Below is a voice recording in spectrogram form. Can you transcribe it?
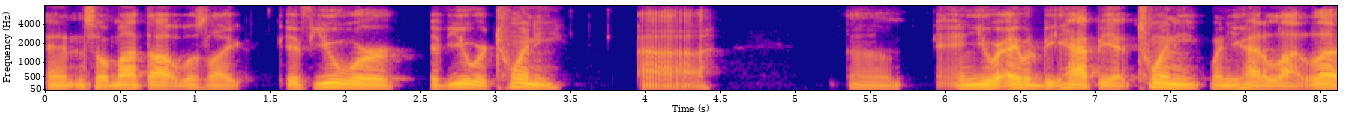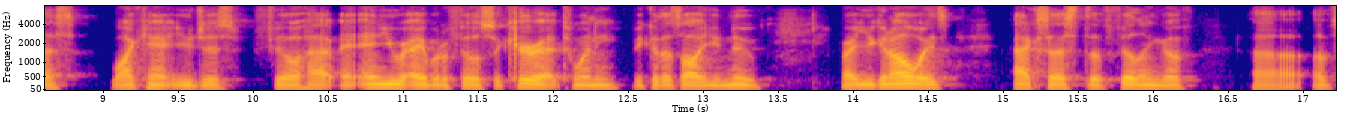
And so my thought was like, if you were if you were 20, uh, um, and you were able to be happy at 20 when you had a lot less, why can't you just feel happy? And you were able to feel secure at 20 because that's all you knew, right? You can always access the feeling of uh, of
